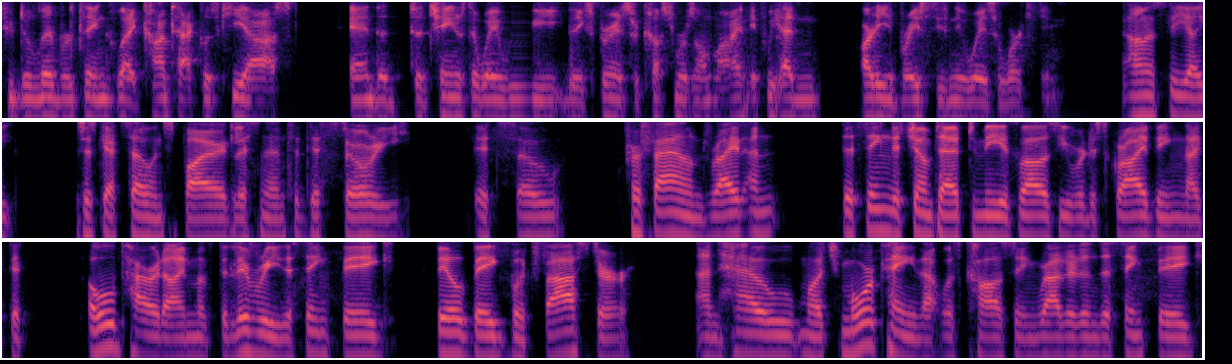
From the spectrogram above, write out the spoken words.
to deliver things like contactless kiosks and to, to change the way we the experience for customers online if we hadn't already embraced these new ways of working. Honestly, I, just get so inspired listening to this story. It's so profound, right? And the thing that jumped out to me as well as you were describing, like the old paradigm of delivery, the think big, build big, but faster, and how much more pain that was causing rather than the think big,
